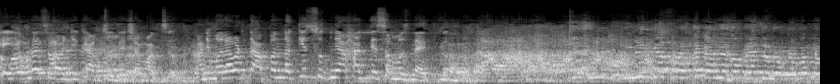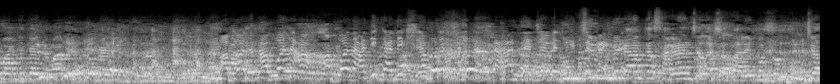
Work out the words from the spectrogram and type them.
हे एवढंच लॉजिक आहे आमचं त्याच्या मागचं आणि मला वाटतं आपण नक्कीच सुज्ञ आहात ते समजण्यात भूमिका स्पष्ट करण्याचा प्रयत्न करतो फक्त बाकी काही नाही माझं काही नाही. आपण आपण आपण अधिकाधिक शब्द छानत आहात त्याच्या व्यतिरिक्त भूमिका आमच्या सगळ्यांच्या लक्षात आली फक्त तुमच्या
